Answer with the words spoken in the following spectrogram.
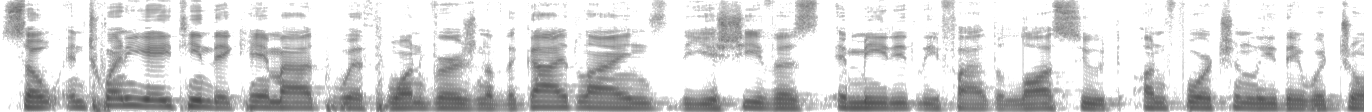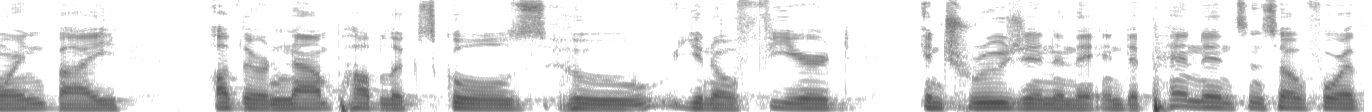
So in 2018, they came out with one version of the guidelines. The yeshivas immediately filed a lawsuit. Unfortunately, they were joined by other non-public schools who, you know, feared intrusion in the independence and so forth.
